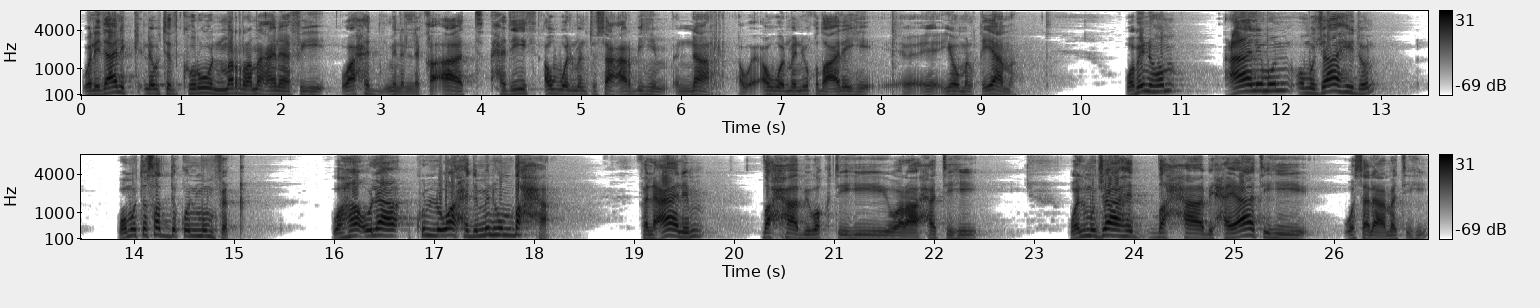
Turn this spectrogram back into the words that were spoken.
ولذلك لو تذكرون مر معنا في واحد من اللقاءات حديث أول من تسعر بهم النار أو أول من يقضى عليه يوم القيامة. ومنهم عالم ومجاهد ومتصدق منفق وهؤلاء كل واحد منهم ضحى فالعالم ضحى بوقته وراحته والمجاهد ضحى بحياته وسلامته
